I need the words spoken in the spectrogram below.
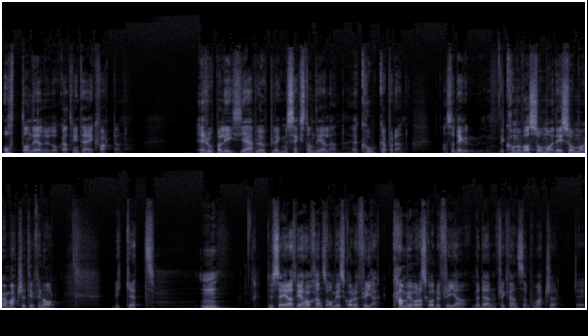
åttondel nu dock, att vi inte är i kvarten. Europa Leagues jävla upplägg med sextondelen, jag kokar på den. Alltså det, det kommer vara så, det är så många matcher till final. Vilket, mm, du säger att vi har chans om vi är skadefria. Kan vi vara skadefria med den frekvensen på matcher? Det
